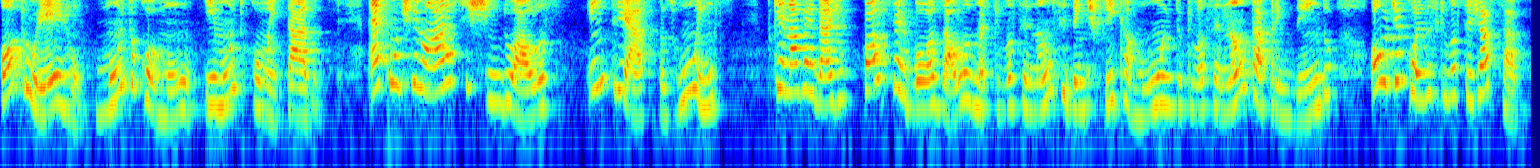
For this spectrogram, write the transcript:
Outro erro muito comum e muito comentado é continuar assistindo aulas, entre aspas, ruins, porque na verdade pode ser boas aulas, mas que você não se identifica muito, que você não está aprendendo, ou de coisas que você já sabe.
